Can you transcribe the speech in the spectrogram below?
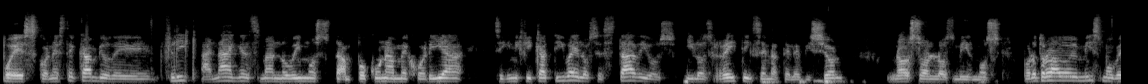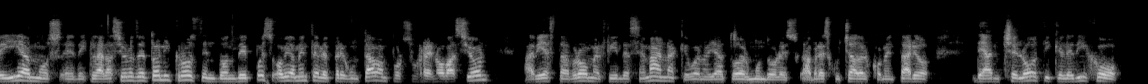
pues con este cambio de Flick a Nagelsmann no vimos tampoco una mejoría significativa y los estadios y los ratings en la televisión no son los mismos. Por otro lado, hoy mismo veíamos eh, declaraciones de Tony Cross en donde pues obviamente le preguntaban por su renovación. Había esta broma el fin de semana, que bueno, ya todo el mundo les habrá escuchado el comentario de Ancelotti que le dijo,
